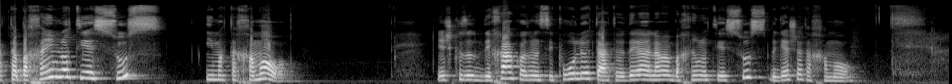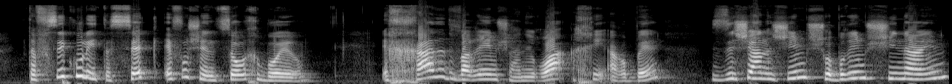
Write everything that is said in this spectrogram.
אתה בחיים לא תהיה סוס אם אתה חמור. יש כזאת בדיחה, כל הזמן סיפרו לי אותה, אתה יודע למה בחיים לא תהיה סוס? בגלל שאתה חמור. תפסיקו להתעסק איפה שאין צורך בוער. אחד הדברים שאני רואה הכי הרבה, זה שאנשים שוברים שיניים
